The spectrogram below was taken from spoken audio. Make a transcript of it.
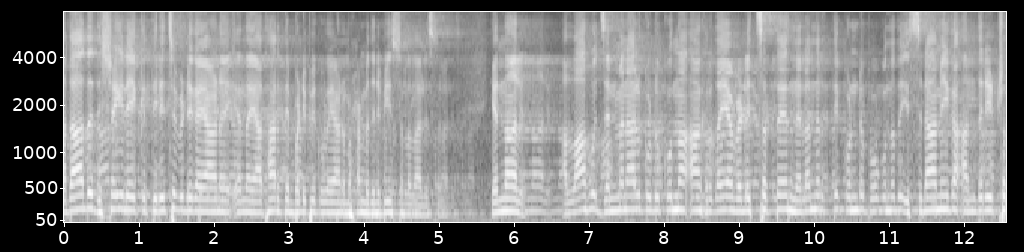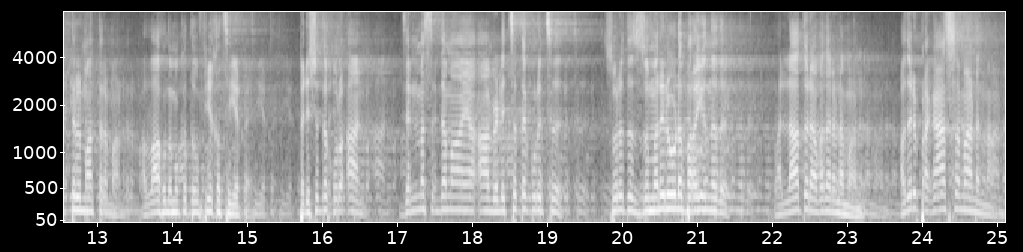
അതാത് ദിശയിലേക്ക് തിരിച്ചുവിടുകയാണ് എന്ന യാഥാർത്ഥ്യം പഠിപ്പിക്കുകയാണ് മുഹമ്മദ് നബി സല്ലാ അലൈഹി സ്വലം എന്നാൽ അള്ളാഹു ജന്മനാൽ കൊടുക്കുന്ന ആ ഹൃദയ വെളിച്ചത്തെ നിലനിർത്തി കൊണ്ടുപോകുന്നത് ഇസ്ലാമിക അന്തരീക്ഷത്തിൽ മാത്രമാണ്. അള്ളാഹു നമുക്ക് തൗഫീഖ് ചെയ്യട്ടെ. പരിശുദ്ധ ഖുർആൻ ജന്മസിദ്ധമായ ആ വെളിച്ചത്തെക്കുറിച്ച് സുഹൃത്ത് സുമറിലൂടെ പറയുന്നത് വല്ലാത്തൊരു അവതരണമാണ് അതൊരു പ്രകാശമാണെന്നാണ്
